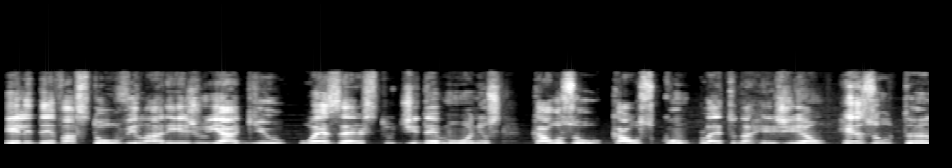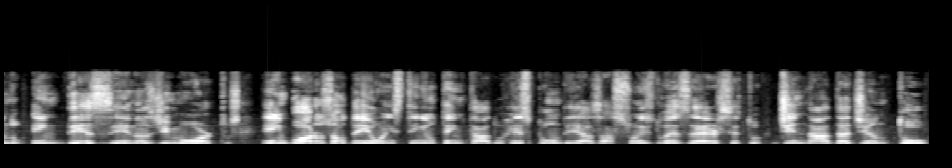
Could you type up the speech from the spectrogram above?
ele devastou o vilarejo Yagyu, o exército de demônios causou o caos completo na região, resultando em dezenas de mortos. Embora os aldeões tenham tentado responder às ações do exército, de nada adiantou,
